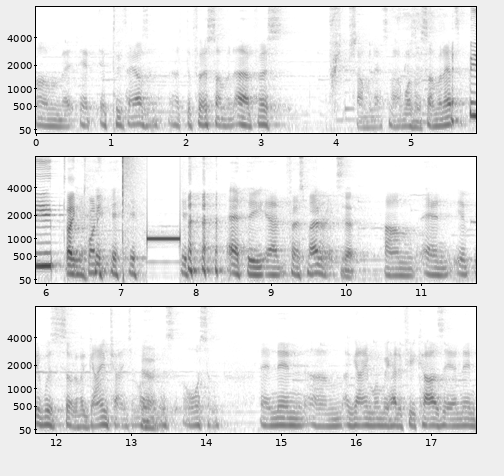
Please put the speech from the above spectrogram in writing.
um, at, at, at 2000, at the first summon, uh, first Summernats, no, it wasn't Summernats. Beep, take 20. at the uh, first Motorex. Yeah, Um, and it, it was sort of a game changer. Like, Yeah. it was awesome. And then um, again, when we had a few cars there, and then,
